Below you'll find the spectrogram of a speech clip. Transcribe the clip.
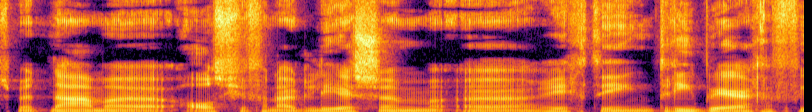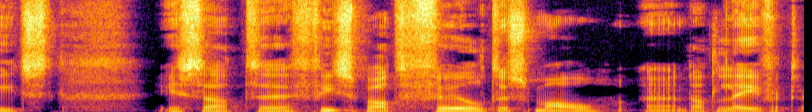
Dus met name als je vanuit Leersum richting Driebergen fietst, is dat fietspad veel te smal. dat levert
